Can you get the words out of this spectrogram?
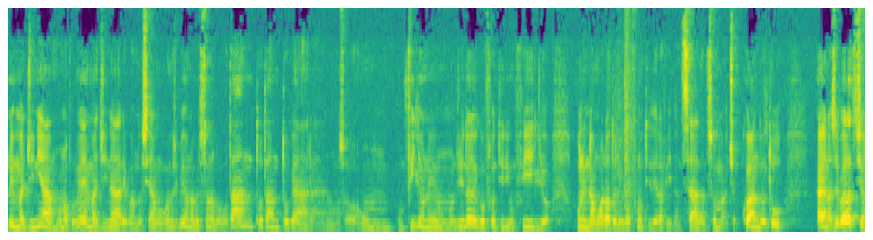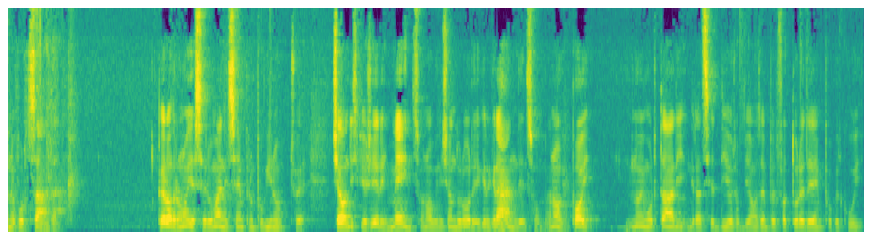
noi immaginiamo, no? proviamo a immaginare quando siamo, quando abbiamo una persona proprio tanto tanto cara, non so, un, un figlio, un genitore nei confronti di un figlio, un innamorato nei confronti della fidanzata, insomma, cioè, quando tu hai una separazione forzata, però tra noi esseri umani è sempre un pochino, cioè c'è un dispiacere immenso, no? quindi c'è un dolore grande, insomma, no? poi noi mortali, grazie a Dio, abbiamo sempre il fattore tempo, per cui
